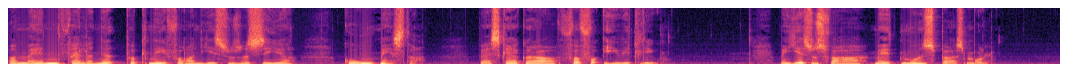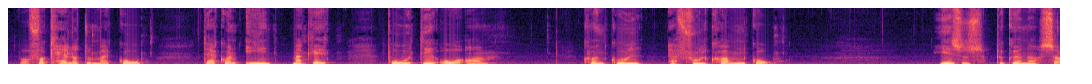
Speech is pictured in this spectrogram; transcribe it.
Og manden falder ned på knæ foran Jesus og siger, Gode mester, hvad skal jeg gøre for at få evigt liv? Men Jesus svarer med et modspørgsmål. Hvorfor kalder du mig god? Der er kun én, man kan bruge det ord om. Kun Gud er fuldkommen god. Jesus begynder så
